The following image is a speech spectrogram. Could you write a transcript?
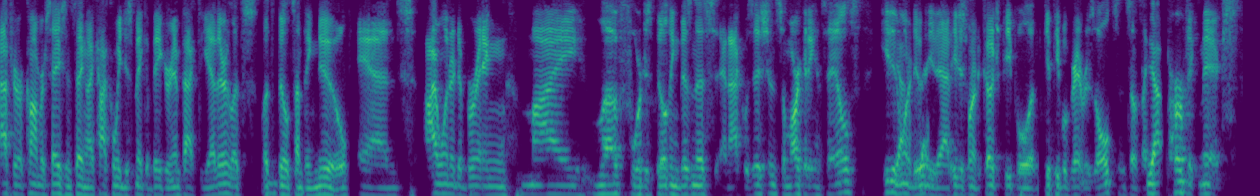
after a conversation saying like, how can we just make a bigger impact together? Let's, let's build something new. And I wanted to bring my love for just building business and acquisition. So marketing and sales. He didn't yeah. want to do any of that. He just wanted to coach people and give people great results. And so it's like yeah. a perfect mix.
